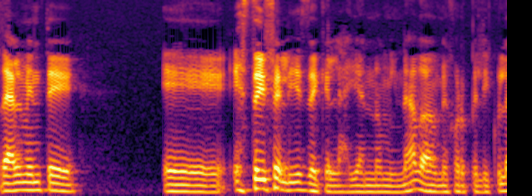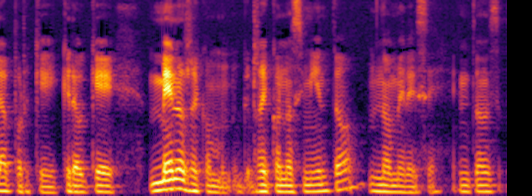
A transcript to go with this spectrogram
realmente eh, estoy feliz de que la hayan nominado a mejor película porque creo que menos reconocimiento no merece. Entonces,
